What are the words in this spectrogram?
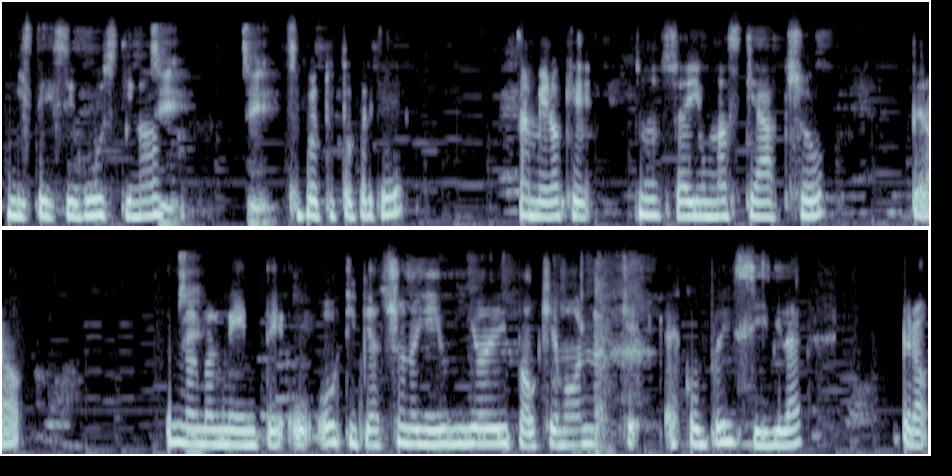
gli stessi gusti, no? Sì, sì. Soprattutto perché a meno che non sei un maschiaccio, però Sì. normalmente o, o ti piacciono gli Yu-Gi-Oh! e i Pokémon, che è comprensibile, però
